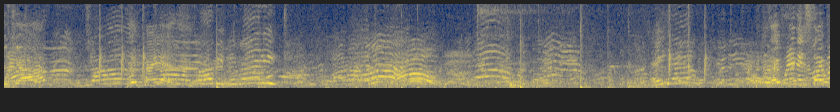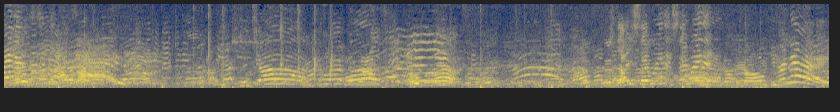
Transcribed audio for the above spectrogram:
Good job. Good job. Good pass. Darby, be ready. Hey, down. Stay with it. Stay with it. Good job. Good job, girls. Overlap. Stay, stay with it. Stay with it. Renee.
